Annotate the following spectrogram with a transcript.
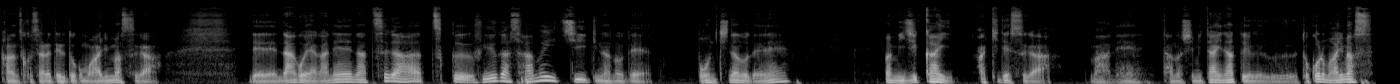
観測されてるとこもありますが、で、名古屋がね、夏が暑く、冬が寒い地域なので、盆地なのでね、まあ短い秋ですが、まあね、楽しみたいなというところもあります。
